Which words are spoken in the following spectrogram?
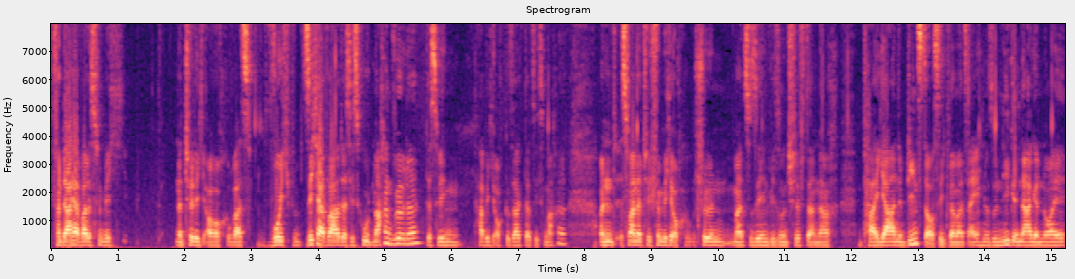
Von daher war das für mich natürlich auch was, wo ich sicher war, dass ich es gut machen würde. Deswegen habe ich auch gesagt, dass ich es mache. Und es war natürlich für mich auch schön, mal zu sehen, wie so ein Schiff dann nach ein paar Jahren im Dienst aussieht, wenn man es eigentlich nur so niegelnagelneu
